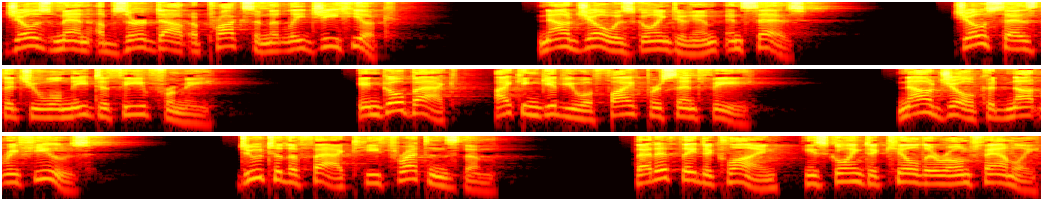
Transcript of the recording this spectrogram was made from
Joe's men observed out approximately Ji-hyuk. Now Joe is going to him and says, Joe says that you will need to thieve for me. In go back, I can give you a 5% fee. Now Joe could not refuse. Due to the fact he threatens them. That if they decline, he's going to kill their own family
